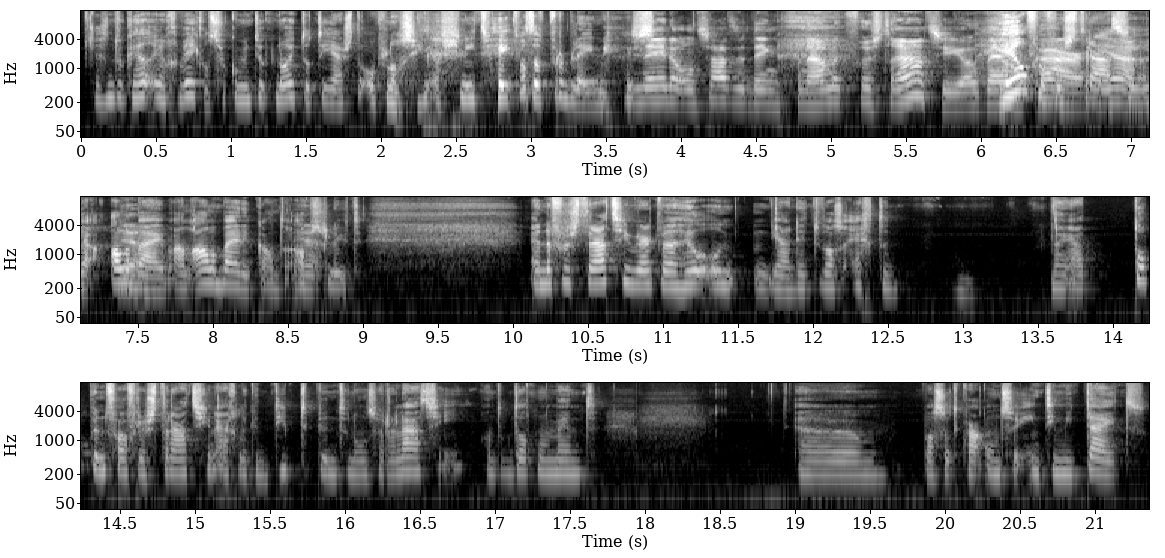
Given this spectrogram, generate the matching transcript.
dat is natuurlijk heel ingewikkeld. Zo kom je natuurlijk nooit tot de juiste oplossing als je niet weet wat het probleem is. Nee, er ontstaat er denk ik voornamelijk frustratie. Ook bij Heel elkaar. veel frustratie, ja, allebei, aan allebei de kanten, Ja. absoluut. En de frustratie werd wel heel, on- ja, dit was echt het, nou ja, toppunt van frustratie en eigenlijk het dieptepunt in onze relatie. Want op dat moment ehm, was het qua onze intimiteit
